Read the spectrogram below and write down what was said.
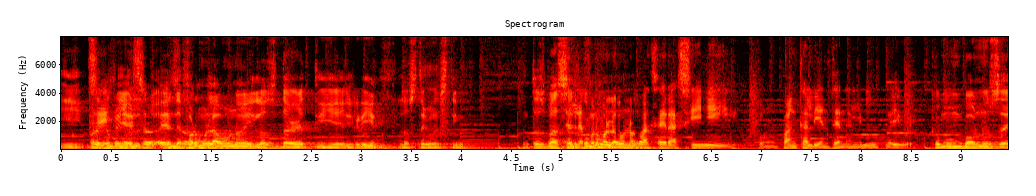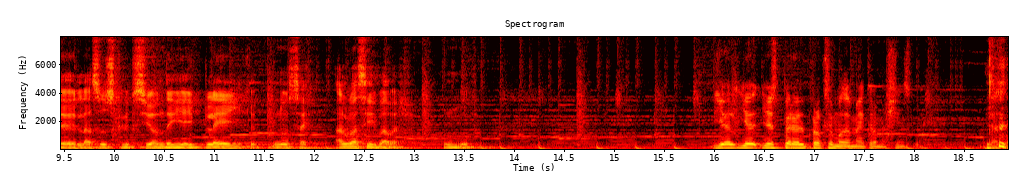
Y por ejemplo, yo el, de Fórmula 1 y los Dirt y el Grid los tengo en Steam. Entonces va a ser el de Fórmula 1 va a ser así como pan caliente en el EA Play, güey. Como un bonus de la suscripción de EA Play, no sé, algo así va a haber, un move. Yo, yo, yo espero el próximo de Micro Machines, güey.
